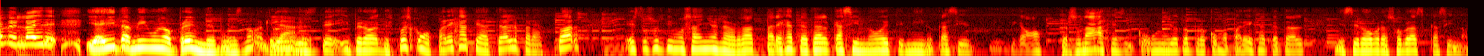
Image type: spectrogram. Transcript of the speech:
en el aire. Y ahí también uno aprende, pues, ¿no? Entonces, Claro. este, y, pero después como pareja teatral para actuar, estos últimos años, la verdad, pareja teatral casi no he tenido, casi, personajes y con uno y otro, pero como pareja teatral y hacer obras, obras, casi no.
